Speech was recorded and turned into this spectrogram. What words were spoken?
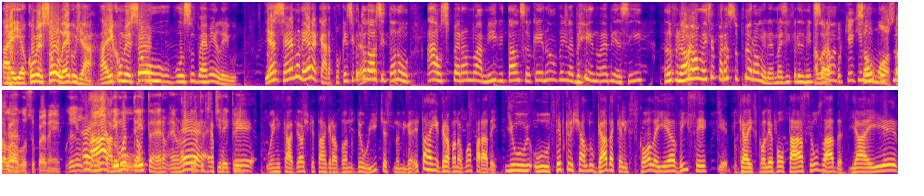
Aí, ó, começou o Lego já. Aí começou o, o Superman Lego. E essa cena é maneira, cara, porque eles ficam toda hora citando, ah, o super-homem meu amigo e tal, não sei o que. Não, veja bem, não é bem assim. No final realmente aparece o super-homem, né? Mas infelizmente Agora, só, por que, que só não um mostra logo o Superman? Por que que eles É, ah, deu uma treta, era, era uma É, treta de é direito aí. porque o Henry Cavill, acho que ele tava gravando The Witcher, se não me engano. Ele tava gravando alguma parada aí. E o, o tempo que ele tinha alugado aquela escola ia vencer, e- porque a escola ia voltar a ser usada. E aí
